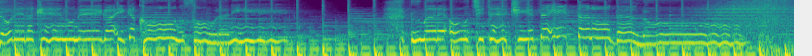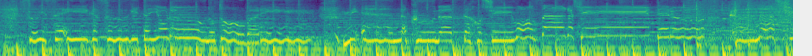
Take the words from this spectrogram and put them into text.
どれだけの願いがこの空に生まれ落ちて消えていったのだろう。彗星が過ぎた夜の帳見えなくなった星を探してる。悲し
